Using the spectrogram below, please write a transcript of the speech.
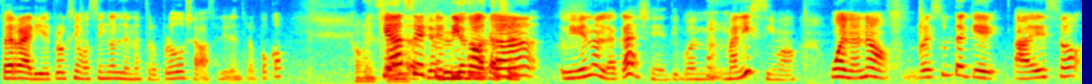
Ferrari, el próximo single de nuestro producto, ya va a salir dentro de poco. ¿Qué hace este tipo acá viviendo en la calle? Tipo, malísimo. Bueno, no, resulta que a eso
